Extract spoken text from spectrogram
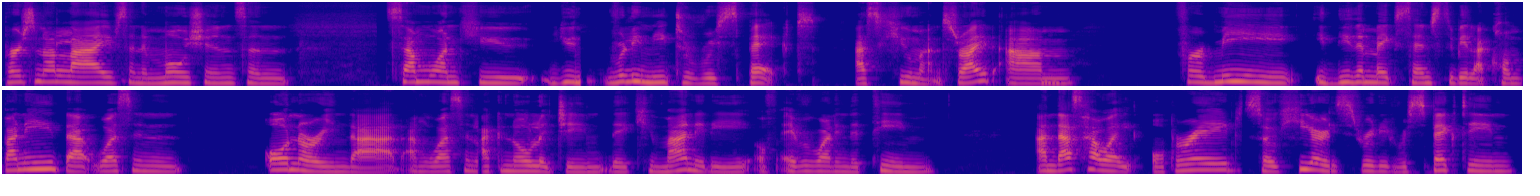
personal lives and emotions and someone who you really need to respect as humans, right? Um. For me, it didn't make sense to build a company that wasn't honoring that and wasn't acknowledging the humanity of everyone in the team. And that's how I operate. So here it's really respecting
